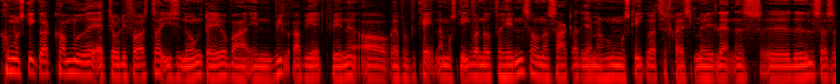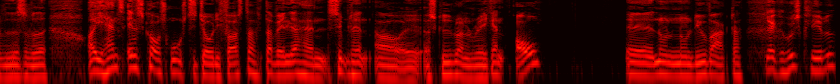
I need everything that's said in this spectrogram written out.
kunne måske godt komme ud af, at Jodie Foster i sine unge dage jo var en vild rabiat kvinde, og republikaner måske ikke var noget for hende, så hun har sagt, at jamen, hun måske ikke var tilfreds med landets øh, ledelse osv. osv. Og i hans elskovsrus til Jodie Foster, der vælger han simpelthen at, øh, at skyde Ronald Reagan og øh, nogle, nogle livvagter. Jeg kan huske klippet.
